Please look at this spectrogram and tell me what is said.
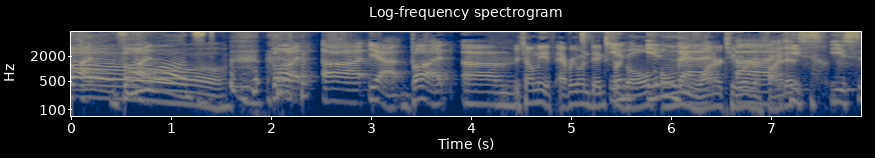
but but but, but uh, yeah, but um, you're telling me if everyone digs for in- gold, in only that, one or two are gonna uh, find it? he's, He's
